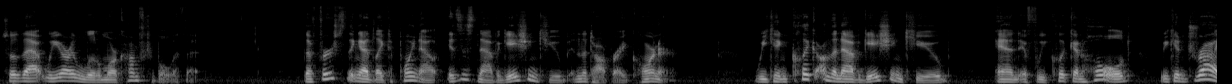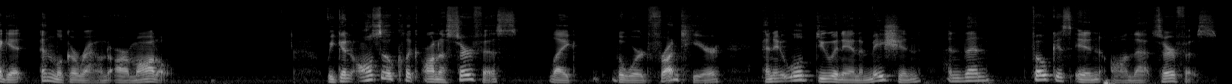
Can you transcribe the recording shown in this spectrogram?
so that we are a little more comfortable with it. The first thing I'd like to point out is this navigation cube in the top right corner we can click on the navigation cube, and if we click and hold, we can drag it and look around our model. We can also click on a surface, like the word front here, and it will do an animation and then focus in on that surface.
